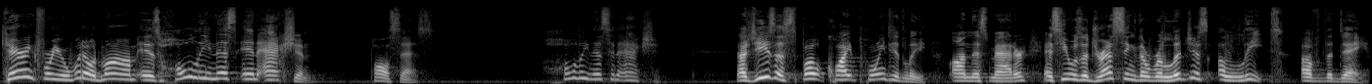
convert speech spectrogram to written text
Caring for your widowed mom is holiness in action, Paul says. Holiness in action. Now, Jesus spoke quite pointedly on this matter as he was addressing the religious elite of the day.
